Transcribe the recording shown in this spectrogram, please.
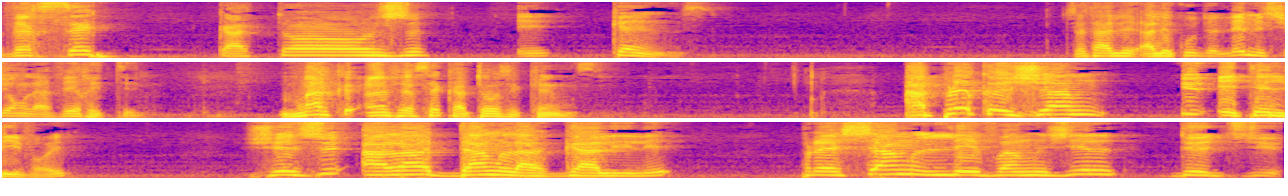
versets 14 et 15. C'est à l'écoute de l'émission La Vérité. Marc 1, versets 14 et 15. Après que Jean eut été livré, Jésus alla dans la Galilée, prêchant l'évangile de Dieu.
